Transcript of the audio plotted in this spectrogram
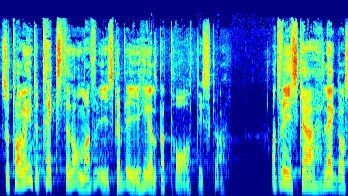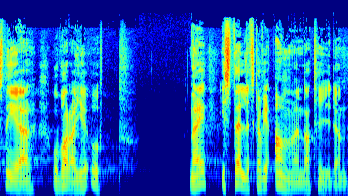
så talar ju inte texten om att vi ska bli helt apatiska. Att vi ska lägga oss ner och bara ge upp. Nej, istället ska vi använda tiden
